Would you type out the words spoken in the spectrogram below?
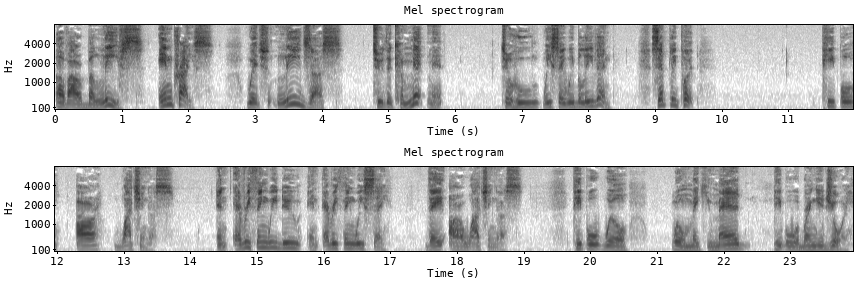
of our beliefs in Christ, which leads us to the commitment to who we say we believe in. Simply put, people are watching us. And everything we do and everything we say, they are watching us. People will will make you mad, people will bring you joy.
